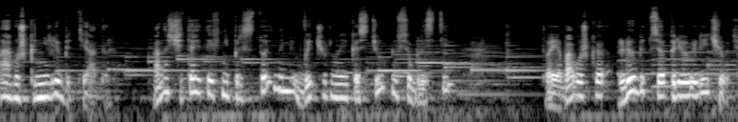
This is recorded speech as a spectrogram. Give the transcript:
Бабушка не любит театр. Она считает их непристойными, вычурные костюмы, все блестит. Твоя бабушка любит все преувеличивать,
